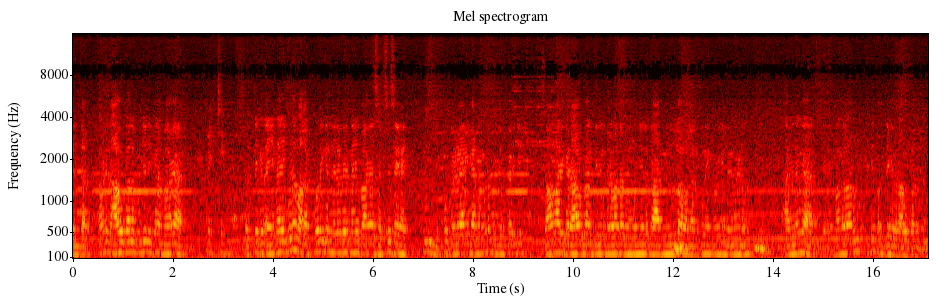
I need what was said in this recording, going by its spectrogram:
వెళ్తారు. కాబట్టి రాహుకాల పూజలు ఇక్కడ బాగా ప్రత్యేకత ప్రత్యేకత అయినాయి కూడా వాళ్ళ కోరికలు నెరవేరినాయి బాగా సక్సెస్ అయినాయి. ఎక్కువ పెరగడానికి కారణం కూడా ప్రతి ఒక్కరికి స్వామివారికి రాహుకాలం తిరిగిన తర్వాత ఒక మూడు నెలలకు ఆరు నెలల్లో వాళ్ళు అనుకునే కోరికలు నెరవేరడం. ఆ విధంగా. మంగళవారం ఇది ప్రత్యేకత రాహుకాలం పూజ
